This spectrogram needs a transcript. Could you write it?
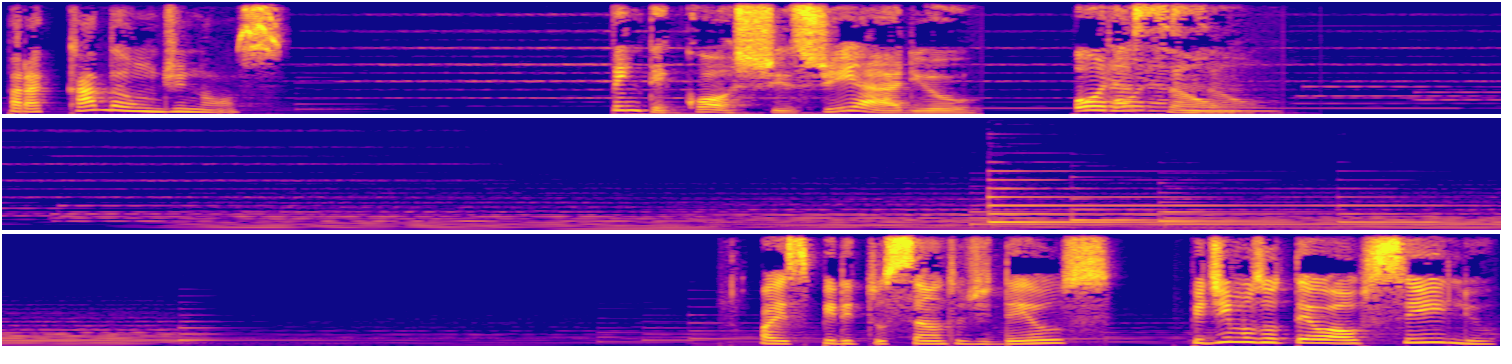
para cada um de nós. Pentecostes Diário Oração, Oração. Ó Espírito Santo de Deus, pedimos o teu auxílio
